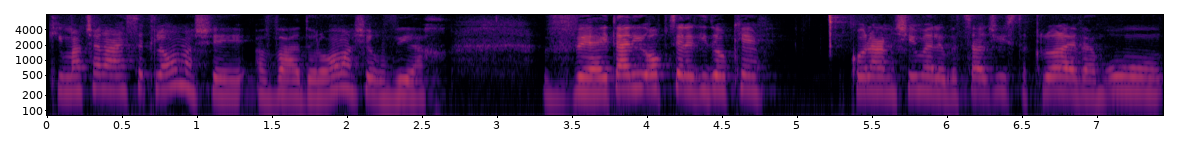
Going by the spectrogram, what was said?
כמעט שנה העסק לא ממש אה, עבד או לא ממש הרוויח. והייתה לי אופציה להגיד, אוקיי, כל האנשים האלה בצד שהסתכלו עליי ואמרו,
